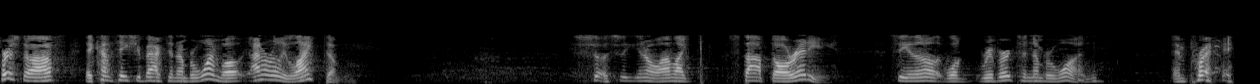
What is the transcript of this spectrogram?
First off, it kind of takes you back to number one. Well, I don't really like them. So, so you know, I'm like stopped already. So, you know, well, revert to number one and pray.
